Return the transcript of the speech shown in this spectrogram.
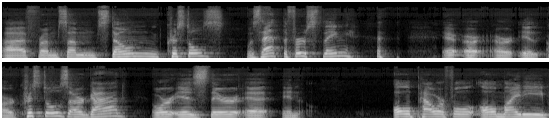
uh, from some stone crystals? Was that the first thing? are, are, are crystals our God? Or is there a, an all powerful, almighty,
